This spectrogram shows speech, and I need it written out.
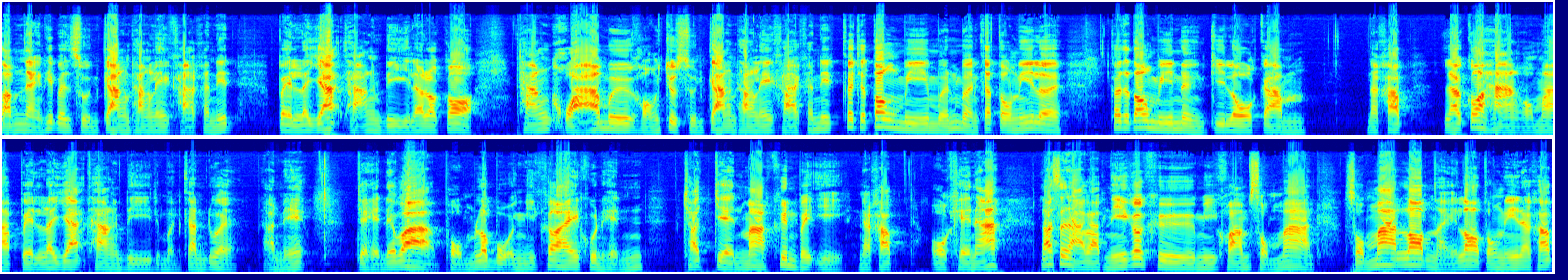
ตำแหน่งที่เป็นศูนย์กลางทางเลขาคณิต เป็นระยะทางดีแล้วแล้วก็ทางขวามือของจุดศูนย์กลางทางเลขาคณิต ก็จะต้องมีเหมือนเหมือนกับตรงนี้เลย ก็จะต้องมี 1 กิโลกรัมนะครับ แล้วก็ห่างออกมาเป็นระยะทางดีเหมือนกันด้วย อันนี้จะเห็นได้ว่าผมระบุอย่างนี้ก็ให้คุณเห็นชัดเจนมากขึ้นไปอีกนะครับ โอเคนะ ลักษณะแบบนี้ก็คือมีความสมมาตรสมมาตรรอบไหนรอบตรงนี้นะครับ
